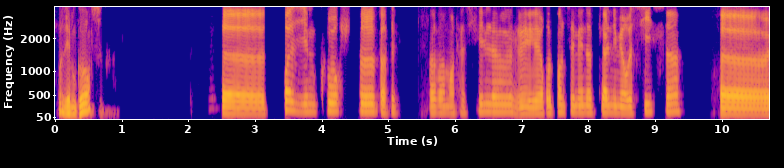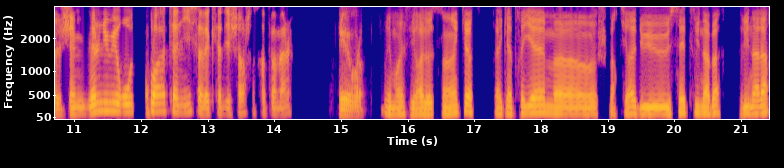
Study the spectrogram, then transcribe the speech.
Troisième course. Euh, troisième course, euh, pas, vraiment facile. Je vais reprendre ces le numéro 6. Euh, j'aime bien le numéro 3, Tanis, avec la décharge, ça sera pas mal. Et voilà. Et moi, je dirais le 5. La quatrième, euh, je partirais du 7 Lunaba, Lunala.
